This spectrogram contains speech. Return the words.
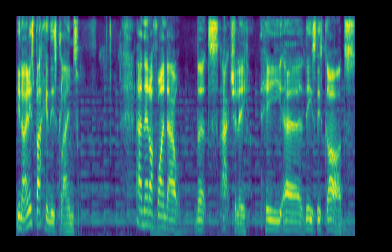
You know, and he's backing these claims. And then I find out that actually he uh, these these guards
